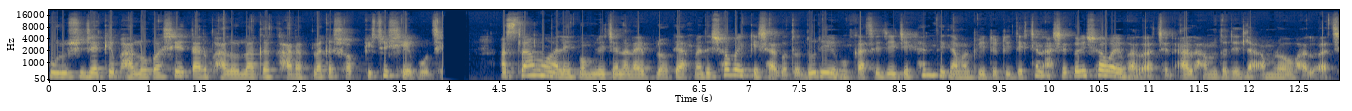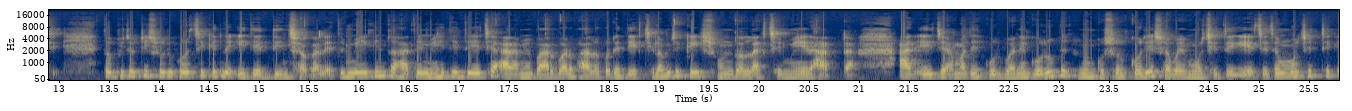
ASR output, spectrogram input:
পুরুষ যাকে ভালোবাসে, তার ভালো লাগা, খারাপ লাগা সবকিছু সে বোঝে। আসসালামু আলাইকুম রিজনা লাইভ ব্লগে আপনাদের সবাইকে স্বাগত। দূরে এবং কাছে যে যেখান থেকে আমার ভিডিওটি দেখছেন, আশা করি সবাই ভালো আছেন। আলহামদুলিল্লাহ, আমরাও ভালো আছি। তো ভিডিওটি শুরু করছি কিন্তু ঈদের দিন সকালে। তো মেয়ে কিন্তু হাতে মেহেদি দিয়েছে আর আমি বারবার ভালো করে দেখছিলাম যে কি সুন্দর লাগছে মেয়ের হাতটা। আর এই যে আমাদের কুরবানি গরুকে গোসল করিয়ে সবাই মসজিদে গিয়েছে। তো মসজিদ থেকে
